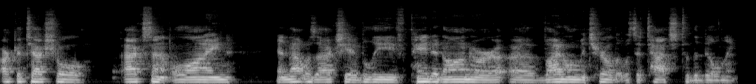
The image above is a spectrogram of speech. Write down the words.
architectural accent line. And that was actually, I believe, painted on or a vinyl material that was attached to the building.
